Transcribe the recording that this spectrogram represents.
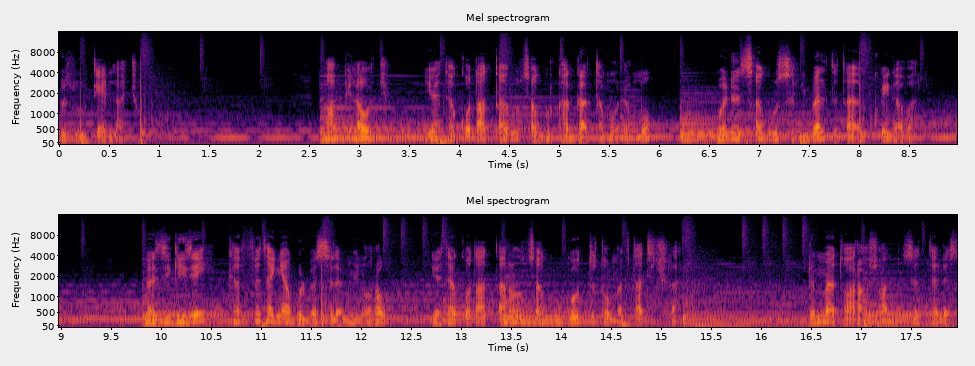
ብዙ ውጤ የላቸው። ፓፒላዎች የተቆጣጠሩ ፀጉር ካጋጠመው ደግሞ ወደ ፀጉሩ ስር ይበልጥ ጠልቆ ይገባል። በዚህ ጊዜ ከፍተኛ ጉልበት ስለሚኖረው የተቆጣጠረውን ፀጉር ጎትቶ መፍታት ይችላል። ድመቷ ራሷን ስትልስ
